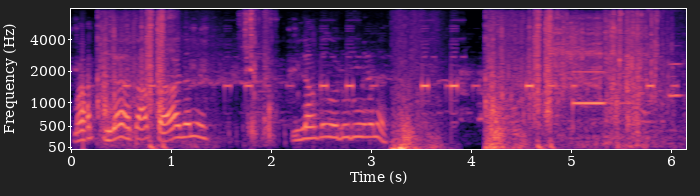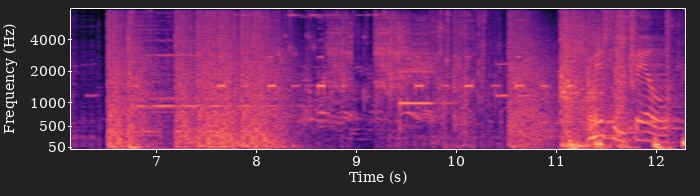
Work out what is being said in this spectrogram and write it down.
Matilah tak apa lah macam ni. Hilang dua-dua mana? Mission failed.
